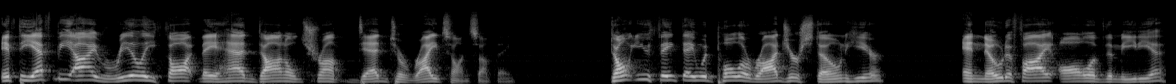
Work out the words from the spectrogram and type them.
If the FBI really thought they had Donald Trump dead to rights on something, don't you think they would pull a Roger Stone here and notify all of the media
